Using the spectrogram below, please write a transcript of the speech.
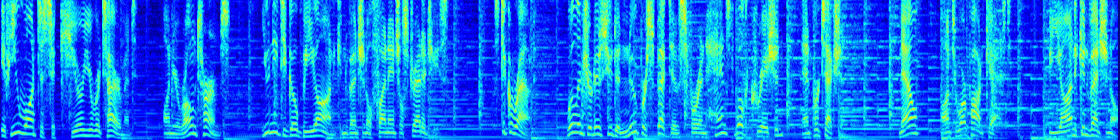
If you want to secure your retirement on your own terms, you need to go beyond conventional financial strategies. Stick around. We'll introduce you to new perspectives for enhanced wealth creation and protection. Now, on to our podcast, Beyond Conventional,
